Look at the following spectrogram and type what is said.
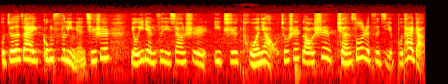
我觉得在公司里面，其实。有一点自己像是一只鸵鸟，就是老是蜷缩着自己，不太敢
